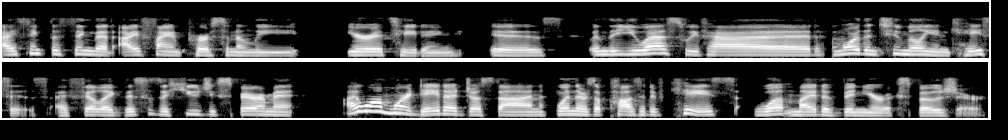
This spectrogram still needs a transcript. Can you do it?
I think the thing that I find personally irritating is in the US, we've had more than 2 million cases. I feel like this is a huge experiment I want more data just on when there's a positive case, what might have been your exposure?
